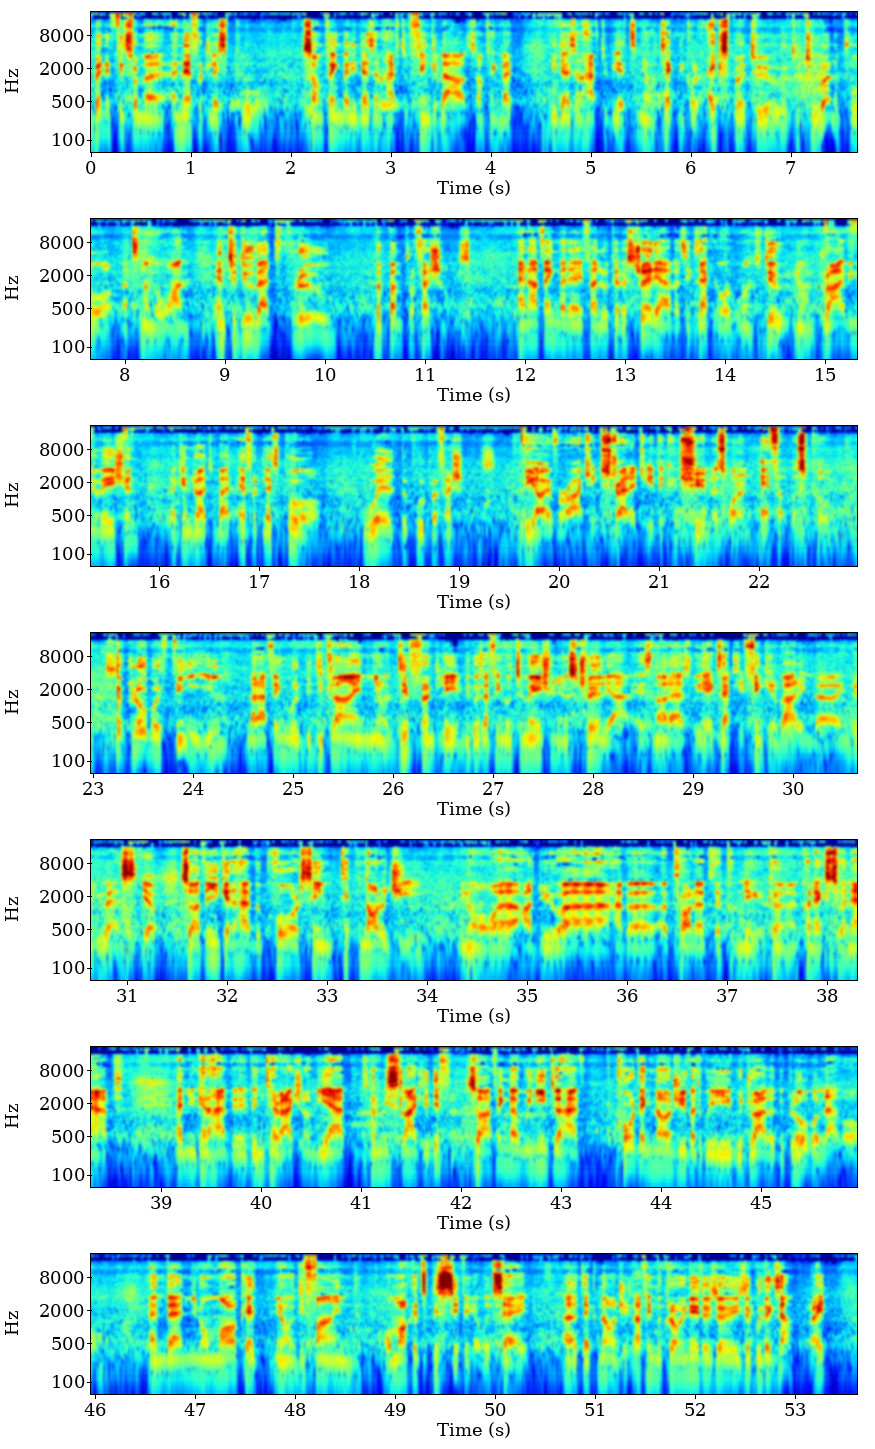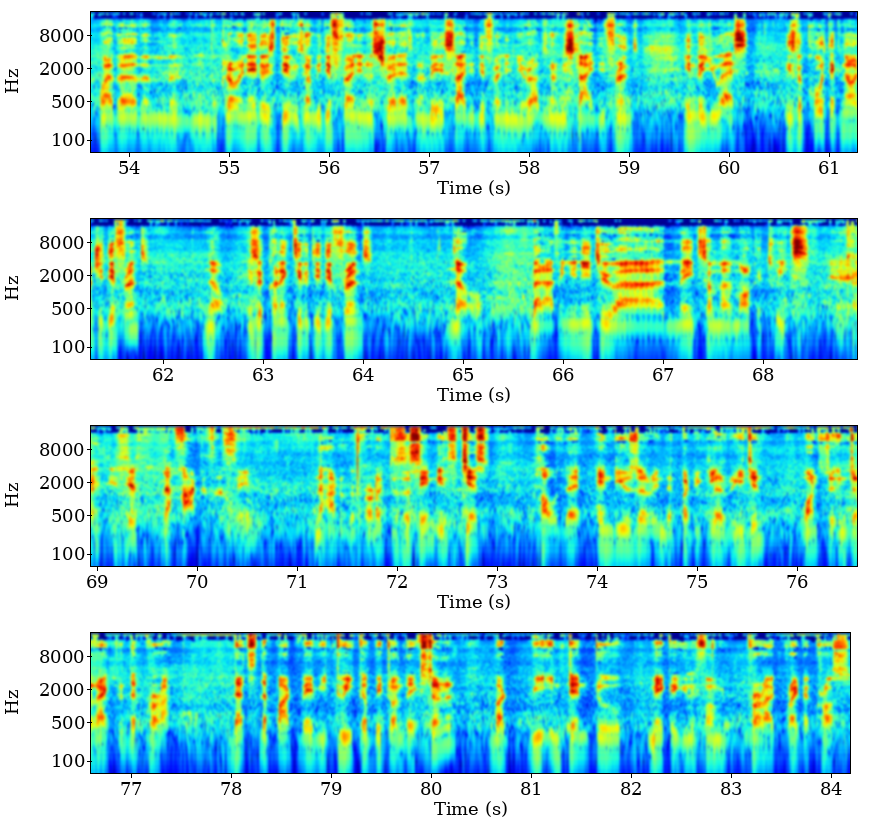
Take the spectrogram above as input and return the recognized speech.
benefits from a, an effortless pool. Something that he doesn't have to think about, something that he doesn't have to be a you know, technical expert to, to, to run a pool. That's number one. And to do that through the pump professionals. And I think that if I look at Australia, that's exactly what we want to do. You know, drive innovation that can drive to that effortless pool with the pool professionals. The overarching strategy: the consumers want an effortless pool. It's a global theme, but I think will be declined, you know, differently because I think automation in Australia is not as we exactly thinking about in the in the US. Yep. So I think you can have a core same technology. You know, uh, how do you uh, have a, a product that communi- con- connects to an app, and you can have the the interaction of the app. It's going to be slightly different. So I think that we need to have core technology that we, we drive at the global level, and then you know market you know defined or market specific, I would say, uh, technologies. I think the chlorinator is a, is a good example, right? Where the, the, the chlorinator is, di- is going to be different in Australia, it's going to be slightly different in Europe, it's going to be slightly different in the US. Is the core technology different? No. Is the connectivity different? No. But I think you need to uh, make some uh, market tweaks. Okay. It's just the heart is the same. The heart of the product is the same. It's just how the end user in that particular region wants to interact with that product. That's the part where we tweak a bit on the external, but we intend to make a uniform product right across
